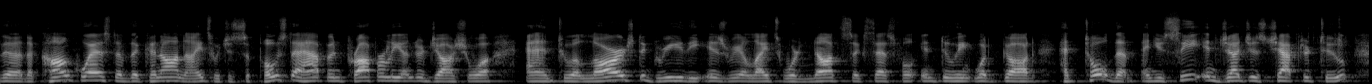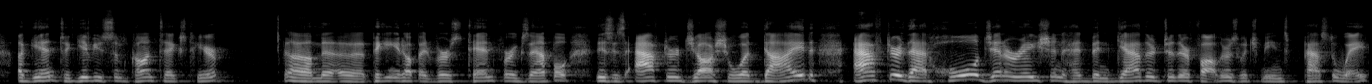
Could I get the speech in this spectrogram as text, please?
the, the conquest of the Canaanites, which is supposed to happen properly under Joshua, and to a large degree, the Israelites were not successful in doing what God had told them. And you see in Judges chapter 2, again, to give you some context here, um, uh, picking it up at verse 10, for example, this is after Joshua died. After that whole generation had been gathered to their fathers, which means passed away,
